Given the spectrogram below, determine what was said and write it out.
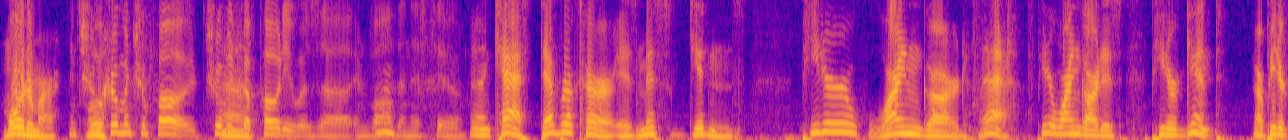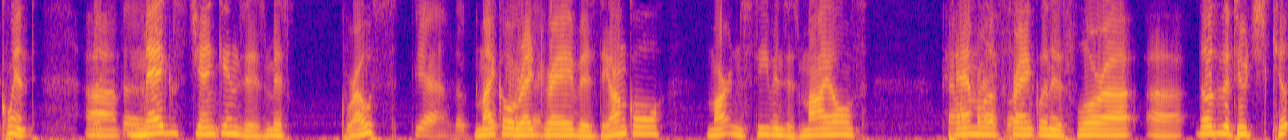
Mortimer. And Tru- Truman Capote, Truman Uh, Capote was uh, involved in this too. And cast Deborah Kerr is Miss Giddens. Peter Wyngarde. Yeah, Peter Wyngarde is Peter Gint or Peter Quint. Uh, the- Megs Jenkins is Miss Gross. Yeah. The, Michael the- Redgrave is the uncle. Martin Stephens is Miles. Pamela, Franklin. is Flora. Uh, those are the two. Ch- ki-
